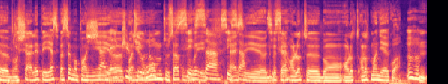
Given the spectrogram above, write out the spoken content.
euh, bon chalet pays c'est pas seulement panier Chalet, euh, panier non. tout ça C'est ça, c'est Hein, ça. euh, C'est peut faire en l'autre euh, bon en l'autre manière quoi. Mhm,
